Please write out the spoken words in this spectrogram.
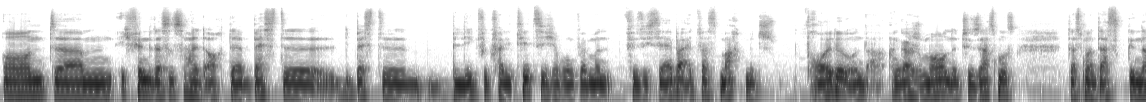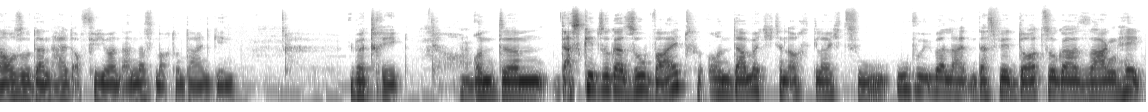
Und ähm, ich finde, das ist halt auch der beste, die beste Beleg für Qualitätssicherung, wenn man für sich selber etwas macht mit Freude und Engagement und Enthusiasmus, dass man das genauso dann halt auch für jemand anders macht und dahingehend überträgt. Und ähm, das geht sogar so weit, und da möchte ich dann auch gleich zu Uwe überleiten, dass wir dort sogar sagen, hey,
